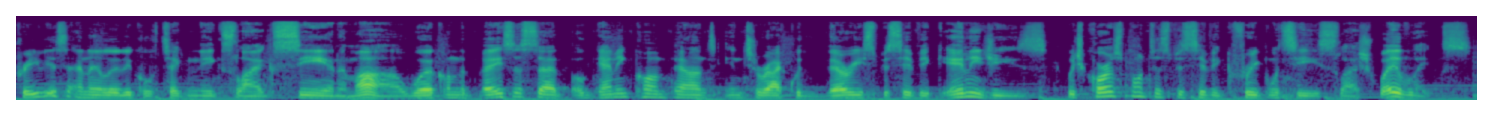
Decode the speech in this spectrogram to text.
Previous analytical techniques like CNMR work on the basis that organic compounds interact with very specific energies, which correspond to specific frequencies slash wavelengths.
